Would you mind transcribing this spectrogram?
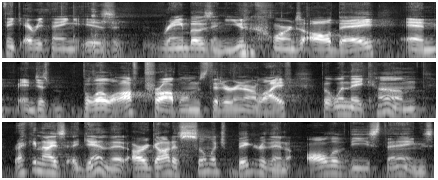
think everything is rainbows and unicorns all day and, and just blow off problems that are in our life. But when they come, recognize again that our God is so much bigger than all of these things.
